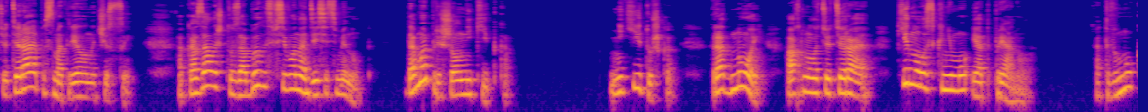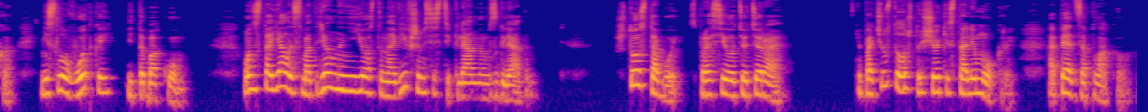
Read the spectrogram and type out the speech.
Тетя Рая посмотрела на часы. Оказалось, что забылась всего на десять минут. Домой пришел Никитка. «Никитушка, родной!» – ахнула тетя Рая, кинулась к нему и отпрянула. От внука несло водкой и табаком. Он стоял и смотрел на нее остановившимся стеклянным взглядом. «Что с тобой?» – спросила тетя Рая. И почувствовала, что щеки стали мокрые. Опять заплакала.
